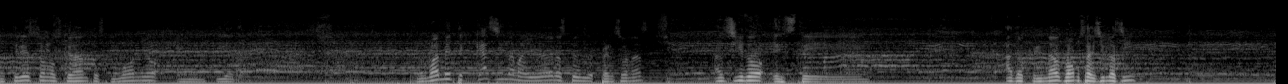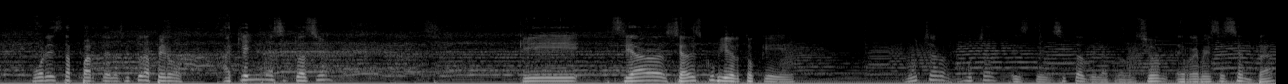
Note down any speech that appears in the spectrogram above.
y tres son los que dan testimonio en la tierra. Normalmente casi la mayoría de las personas han sido este adoctrinados, vamos a decirlo así, por esta parte de la escritura, pero aquí hay una situación que se ha, se ha descubierto que muchas muchas este, citas de la traducción RB60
